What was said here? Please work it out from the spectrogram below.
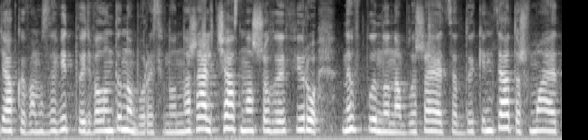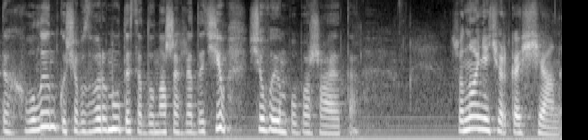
Дякую вам за відповідь, Валентина Борисівна. На жаль, час нашого ефіру невпинно наближається до кінця, тож маєте хвилинку, щоб звернутися до наших глядачів. Що ви їм побажаєте? Шановні черкащани,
